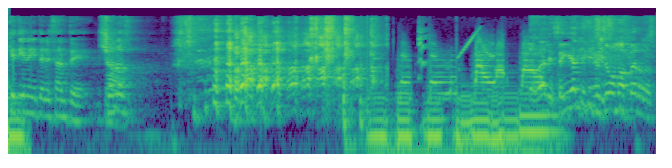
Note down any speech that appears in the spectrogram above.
¿Qué tiene interesante? Yo no. No, dale, seguí antes que nos hacemos más perros.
